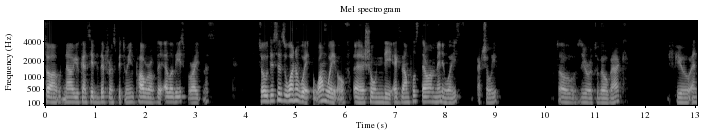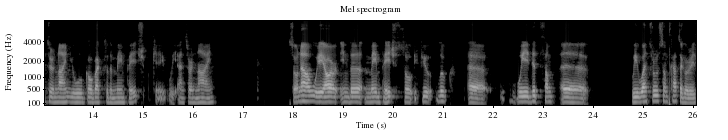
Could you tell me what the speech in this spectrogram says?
so now you can see the difference between power of the LED's brightness. So this is one way one way of showing the examples. There are many ways actually. So zero to go back if you enter 9 you will go back to the main page. Okay we enter 9 so now we are in the main page. So if you look uh, we did some uh, we went through some categories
